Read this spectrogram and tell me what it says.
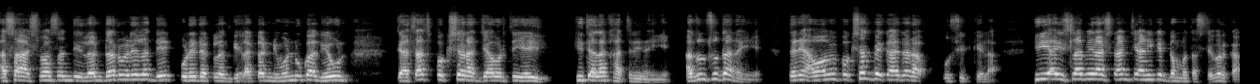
असं आश्वासन दिलं दरवेळेला देत पुढे ढकलत गेला. कारण निवडणुका घेऊन त्याचाच पक्ष राज्यावरती येईल ही त्याला खात्री नाहीये. अजून सुद्धा नाहीये. त्याने आवामी पक्षच बेकायदा घोषित केला. ही या इस्लामी राष्ट्रांची आणखी एक गंमत असते बरं का.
